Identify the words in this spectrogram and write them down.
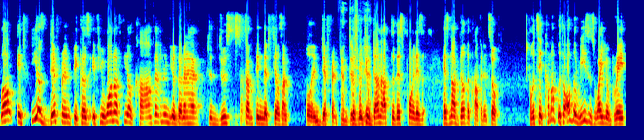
Well, it feels different because if you want to feel confident, you're going to have to do something that feels uncomfortable and different. And because what yeah. you've done up to this point is has not built the confidence. So I would say come up with all the reasons why you're great,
